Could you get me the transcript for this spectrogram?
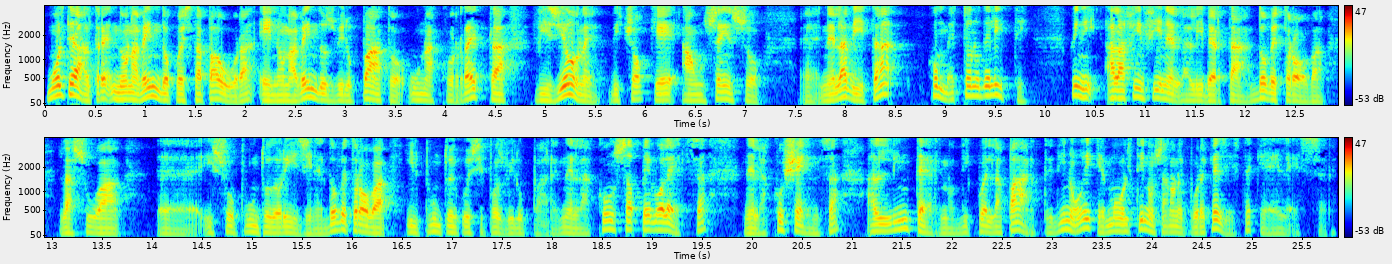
Molte altre, non avendo questa paura e non avendo sviluppato una corretta visione di ciò che ha un senso eh, nella vita, commettono delitti. Quindi alla fin fine la libertà dove trova sua, eh, il suo punto d'origine, dove trova il punto in cui si può sviluppare? Nella consapevolezza, nella coscienza all'interno di quella parte di noi che molti non sanno neppure che esiste, che è l'essere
